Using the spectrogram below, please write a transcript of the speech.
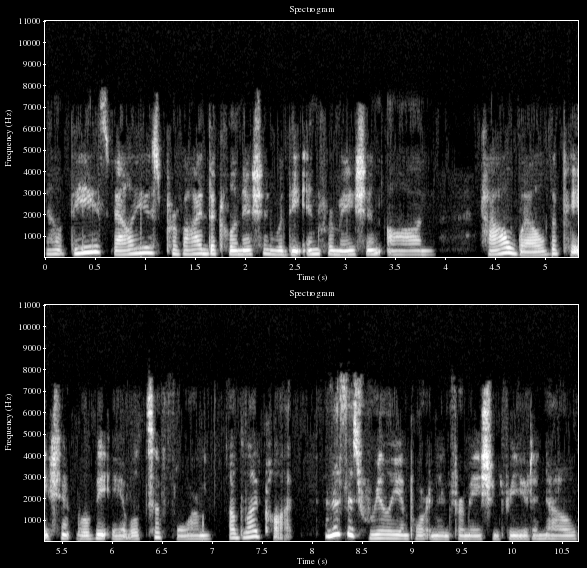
Now, these values provide the clinician with the information on how well the patient will be able to form a blood clot. And this is really important information for you to know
